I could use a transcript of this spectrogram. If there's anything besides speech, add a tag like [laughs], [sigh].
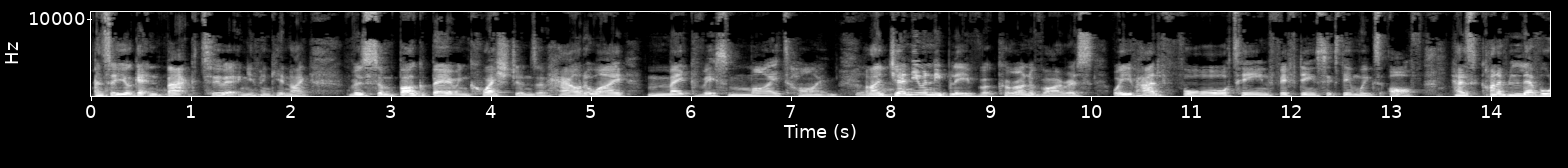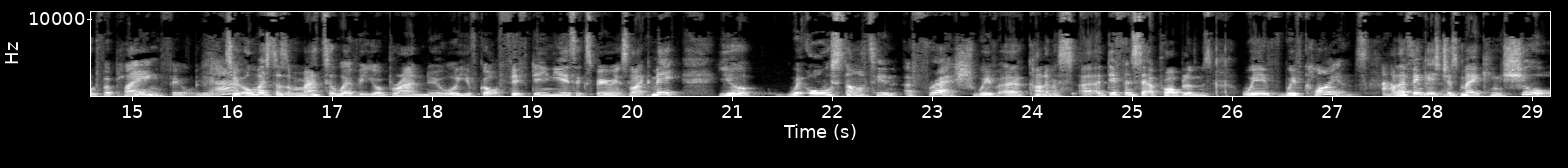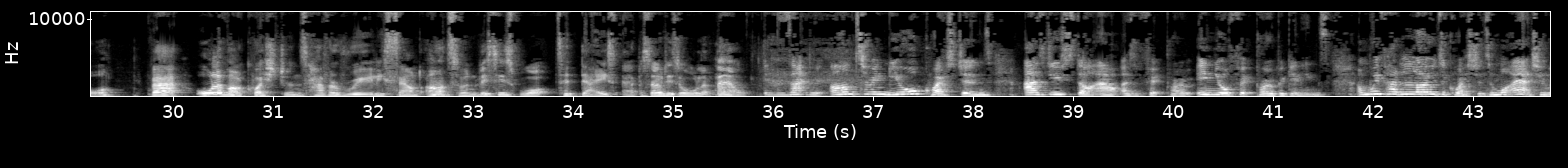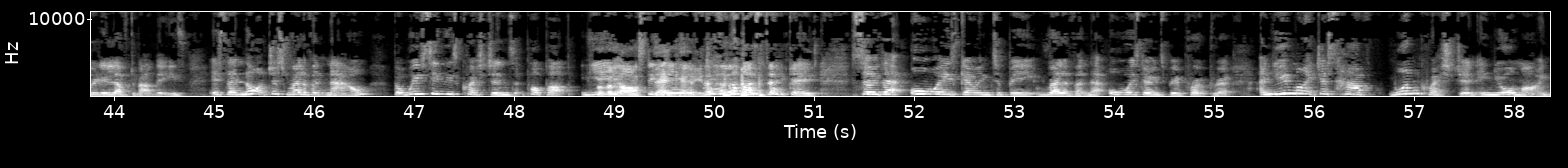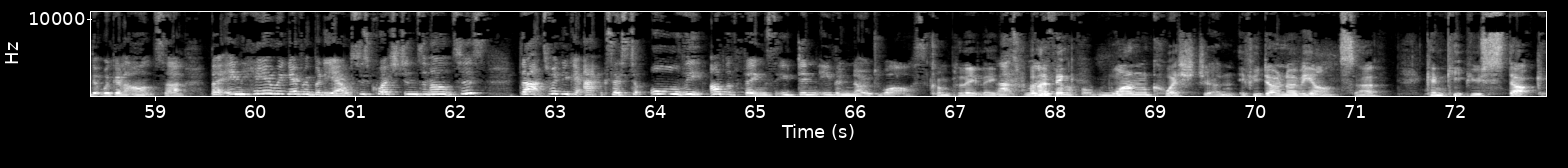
And so you're getting back to it and you're thinking like, there's some bug-bearing questions of how do I make this my time? Yeah. And I genuinely believe that coronavirus, where you've had 14, 15, 16 weeks off, has kind of leveled the playing field. Yeah. So it almost doesn't matter whether you're brand new or you've got 15 years experience like me. You're we're all starting afresh with a kind of a, a different set of problems with with clients. Absolutely. And I think it's just making sure that all of our questions have a really sound answer. And this is what today's episode is all about. Exactly. Answering your questions as you start out as a Fit Pro in your Fit Pro beginnings. And we've had loads of questions. And what I actually really loved about these is they're not just relevant now, but we've seen these questions pop up year for the last after [laughs] decade. year for the last decade. So they're always going to be relevant. They're always going to be appropriate. And you might just have one question in your mind that we're going to answer, but in hearing everybody else's questions and answers, that's when you get access to all the other things that you didn't even know to ask. Completely. That's really And I think powerful. one question, if you don't know the answer, can keep you stuck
